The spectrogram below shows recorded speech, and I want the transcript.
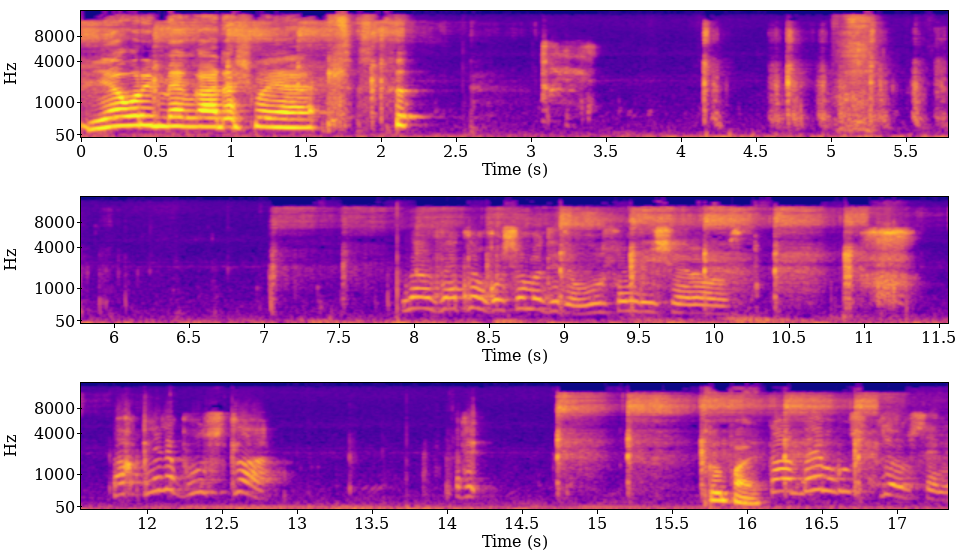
Niye vurayım ben kardeşime ya? Ben zaten koşama dedim. Vursun da işe yaramaz. Bak beni boostla. Hadi Kıl payı. tamam ben boostluyorum seni.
